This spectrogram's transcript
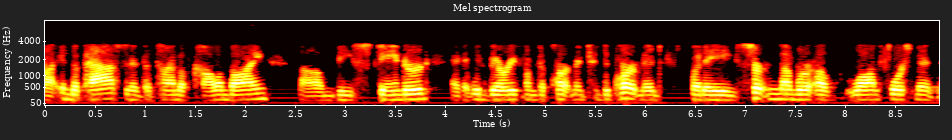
Uh, in the past and at the time of Columbine, um, the standard, and it would vary from department to department, but a certain number of law enforcement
